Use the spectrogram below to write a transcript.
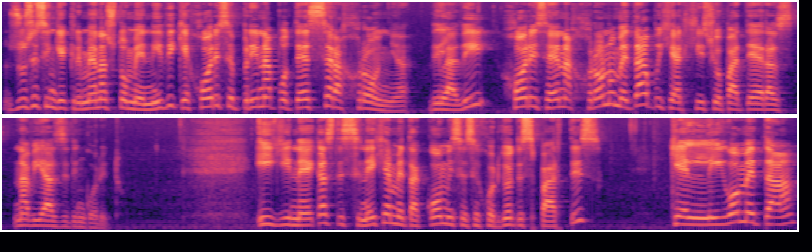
ζούσε συγκεκριμένα στο Μενίδη και χώρισε πριν από τέσσερα χρόνια. Δηλαδή, χώρισε ένα χρόνο μετά που είχε αρχίσει ο πατέρας να βιάζει την κόρη του. Η γυναίκα στη συνέχεια μετακόμισε σε χωριό της Σπάρτης και λίγο μετά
